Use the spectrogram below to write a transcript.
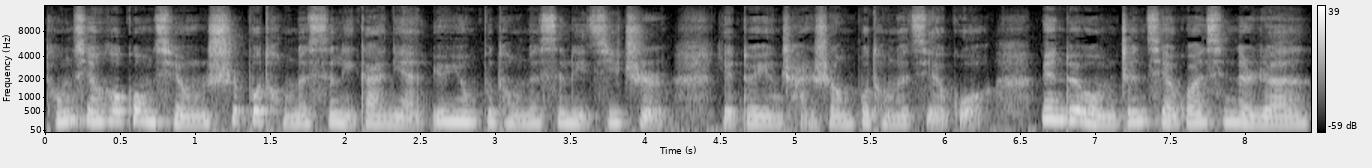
同情和共情是不同的心理概念，运用不同的心理机制，也对应产生不同的结果。面对我们真切关心的人，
